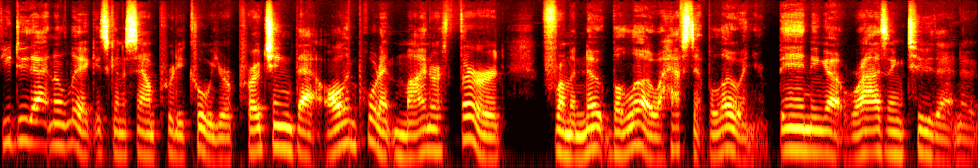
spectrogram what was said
if you do that in a lick, it's going to sound pretty cool. You're approaching that all important minor third from a note below, a half step below, and you're bending up, rising to that note.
